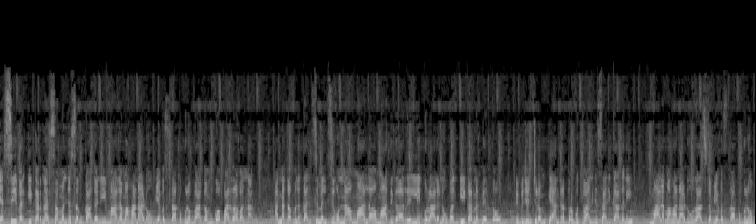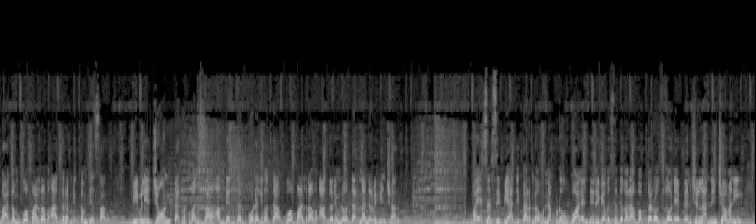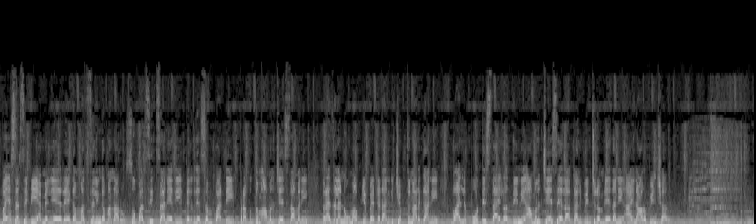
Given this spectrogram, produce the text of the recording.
ఎస్సీ వర్గీకరణ సమంజసం కాదని మాల మహానాడు వ్యవస్థాపకులు భాగం గోపాలరావు అన్నారు. అన్నదమ్ములు కలిసిమెలిసి ఉన్న మాల మాదిగ రెల్లి కులాలను వర్గీకరణ పేరుతో విభజించడం కేంద్ర ప్రభుత్వానికి సరికాదని మాల మహానాడు రాష్ట్ర వ్యవస్థాపకులు భాగం గోపాలరావు ఆగ్రహం వ్యక్తం చేశారు. భీమిలి జోన్ తగరపు వలస అంబేద్కర్ కూడలి వద్ద గోపాలరావు ఆధ్వర్యంలో ధర్నా నిర్వహించారు. వైఎస్ఆర్సీపీ అధికారంలో ఉన్నప్పుడు వాలంటీరీ వ్యవస్థ ద్వారా ఒక్క రోజులోనే పెన్షన్లు అందించామని వైఎస్ఆర్సీపీ ఎమ్మెల్యే రేగం మత్స్యలింగం అన్నారు. సూపర్ సిక్స్ అనేది తెలుగుదేశం పార్టీ ప్రభుత్వం అమలు చేస్తామని ప్రజలను మభ్య పెట్టడానికి చెప్తున్నారు గాని వాళ్ళు పూర్తి స్థాయిలో దీన్ని అమలు చేసేలా కనిపించడం లేదని ఆయన ఆరోపించారు.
